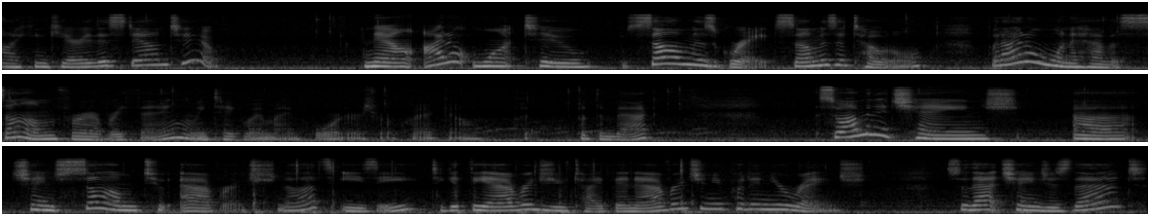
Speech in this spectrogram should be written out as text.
I can carry this down too. Now, I don't want to, sum is great, sum is a total, but I don't want to have a sum for everything. Let me take away my borders real quick. I'll put, put them back. So I'm going to change uh, change sum to average. Now that's easy. To get the average, you type in average and you put in your range. So that changes that.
